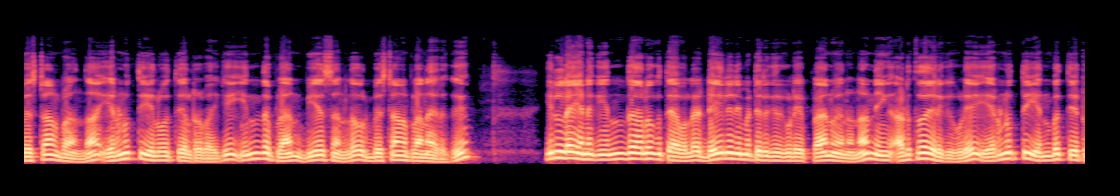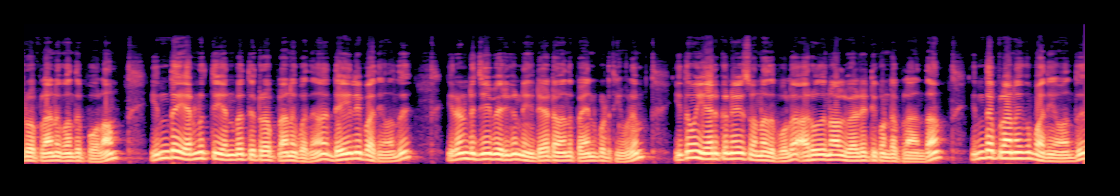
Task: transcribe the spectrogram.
பெஸ்ட்டான பிளான் தான். இரநூத்தி எழுபத்தி ஏழு ரூபாய்க்கு இந்த பிளான் பிஎஸ்என்னில் ஒரு பெஸ்ட்டான பிளானாக இருக்குது இல்லை எனக்கு இந்த அளவுக்கு தேவையில்ல. டெய்லி லிமிட் இருக்கக்கூடிய பிளான் வேணும்னா நீங்கள் அடுத்ததாக இருக்கக்கூடிய இரநூத்தி எண்பத்தி எட்டு ரூபா பிளானுக்கு வந்து போகலாம். இந்த இரநூத்தி எண்பத்தி எட்டு ரூபா பிளானுக்கு பார்த்தீங்கன்னா டெய்லி பார்த்தீங்கன்னா வந்து இரண்டு ஜிபி வரைக்கும் நீங்கள் டேட்டா வந்து பயன்படுத்திக்க முடியும். இதுவும் ஏற்கனவே சொன்னது போல் அறுபது நாள் வேலிட்டி கொண்ட பிளான் தான். இந்த பிளானுக்கும் பார்த்தீங்கன்னா வந்து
